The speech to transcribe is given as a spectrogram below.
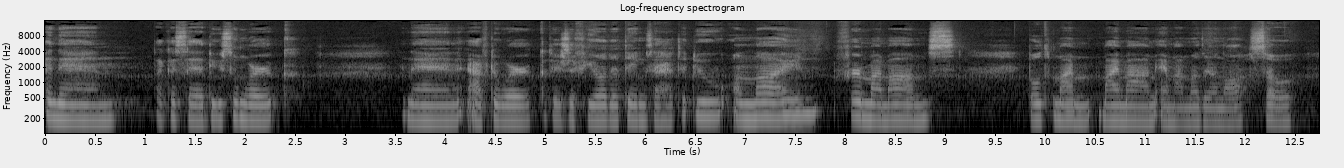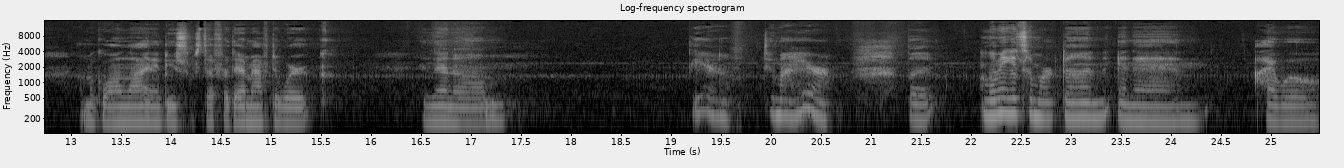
and then like I said do some work and then after work, there's a few other things I have to do online for my moms, both my my mom and my mother-in-law. So I'm gonna go online and do some stuff for them after work, and then um yeah, do my hair. But let me get some work done, and then I will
